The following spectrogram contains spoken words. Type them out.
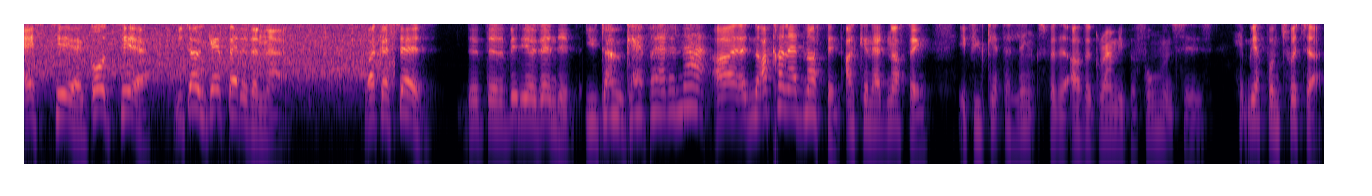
S tier, God tier. You don't get better than that. Like I said, the, the video's ended. You don't get better than that. I, I can't add nothing. I can add nothing. If you get the links for the other Grammy performances, hit me up on Twitter.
